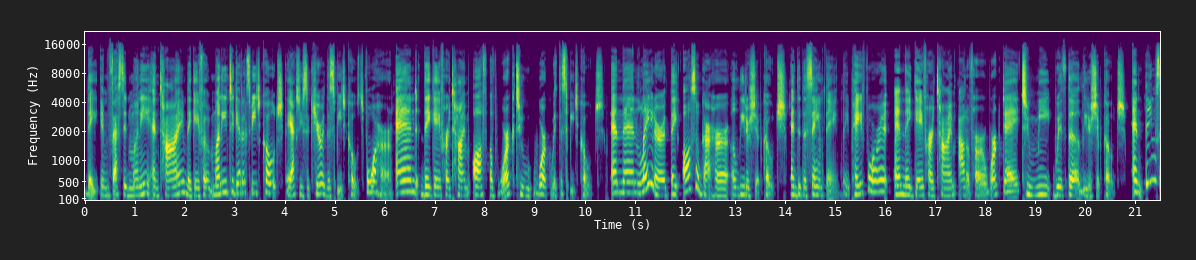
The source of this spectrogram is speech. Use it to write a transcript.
They invested money and time. They gave her money to get a speech coach. They actually secured the speech coach for her. And they gave her time off of work to work with the speech coach. And then later, they also got her a leadership coach and did the same thing. They paid for it and they gave her time out of her workday to meet with the leadership coach. And things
